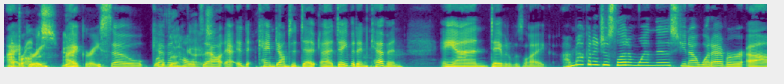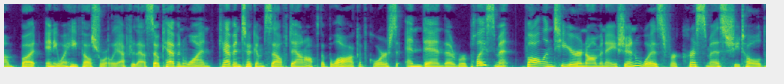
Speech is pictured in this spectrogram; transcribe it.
I, I, promise. agree. I agree. So Well Kevin done, holds guys. out. It came down to Da- uh, David and Kevin, and David was like, "I'm not going to just let him win this, you know, whatever." Um, but anyway, he fell shortly after that. So Kevin won. Kevin took himself down off the block, of course, and then the replacement volunteer nomination was for Christmas. She told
